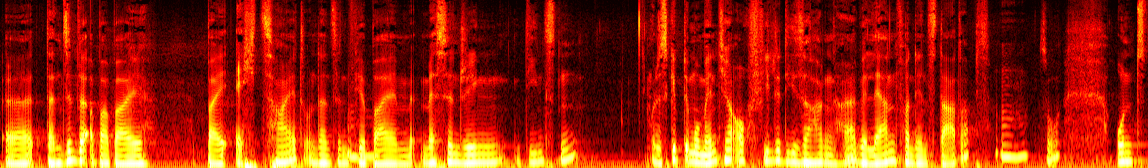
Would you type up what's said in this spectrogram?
Äh, dann sind wir aber bei, bei Echtzeit und dann sind wir Mhm. beim Messaging-Diensten. Und es gibt im Moment ja auch viele, die sagen, wir lernen von den Startups. Mhm. So. Und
